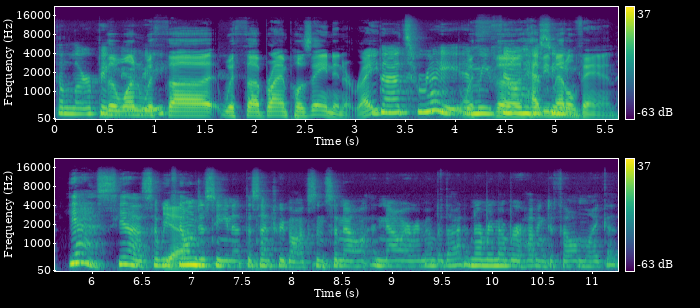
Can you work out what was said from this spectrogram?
the LARPing, The one movie. with uh with uh, Brian Posehn in it, right? That's right. with and we the filmed a heavy metal van. Yes, yeah. So we Yeah. filmed a scene at the Sentry Box, and so now and now I remember that, and I remember having to film like at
